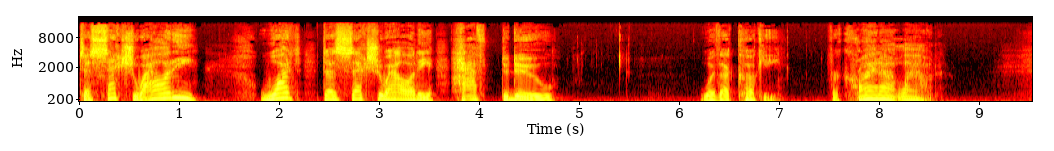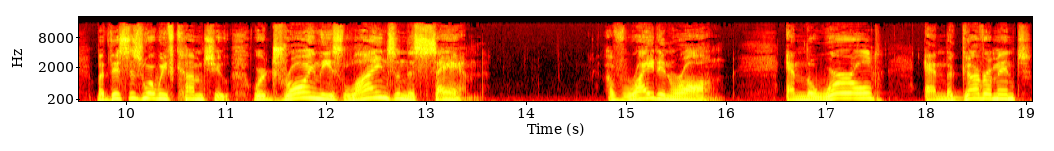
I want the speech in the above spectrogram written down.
to sexuality. What does sexuality have to do with a cookie? For crying out loud. But this is where we've come to. We're drawing these lines in the sand of right and wrong. And the world and the government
